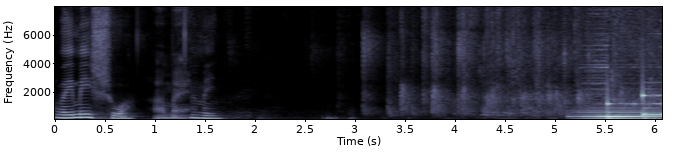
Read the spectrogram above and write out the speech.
Во имя Иешуа. Аминь. Аминь.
